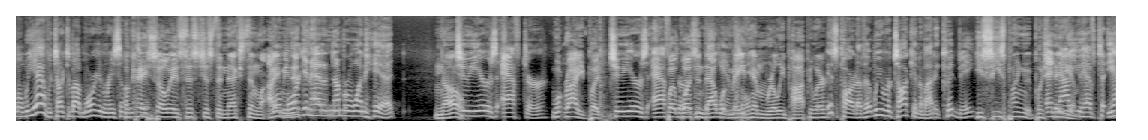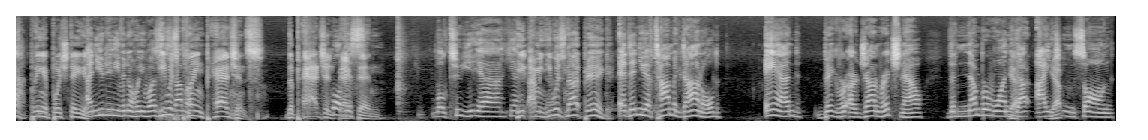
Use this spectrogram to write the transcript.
Well, we yeah, we talked about Morgan recently. Okay, too. so is this just the next in line? well, I mean, Morgan had a number one hit no, two years after. Well, right, but Two years after. but wasn't was that what made him really popular? It's part of it. We were talking about it. Could be. He's he's playing at Busch and Stadium. now you have to yeah, playing at Busch Stadium. and you didn't even know who he was. he was summer. playing pageants, the pageant Well, back this- then. well two yeah yeah. He, I mean, he was not big. And then you have Tom Macdonald and Big or John Rich now, the number one Yeah. down Yep. iTunes song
